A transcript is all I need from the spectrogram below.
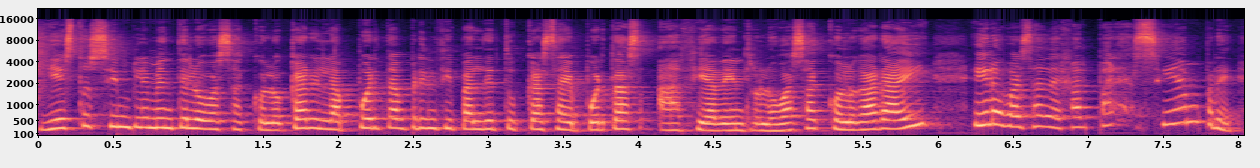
Y esto simplemente lo vas a colocar en la puerta principal de tu casa de puertas hacia adentro, lo vas a colgar ahí y lo vas a dejar para siempre.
